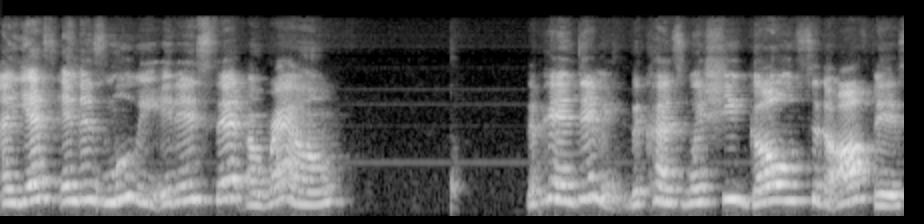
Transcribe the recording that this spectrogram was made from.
And yes, in this movie, it is set around the pandemic because when she goes to the office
